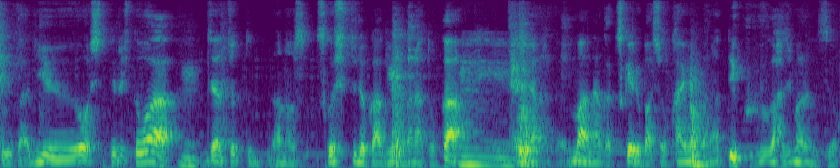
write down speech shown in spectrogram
ていうか理由を知ってる人はうん。じゃあちょっとあのす少し出力上げようかなとか、うんえーまあなんかつける場所を変えようかなっていう工夫が始まるんですよ。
